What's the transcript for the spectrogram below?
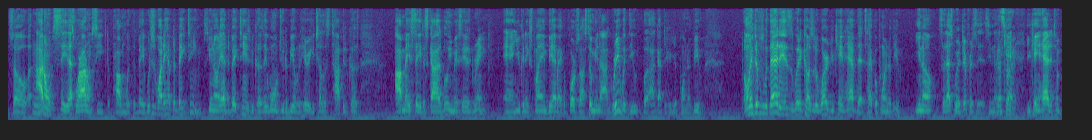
So I mm-hmm. don't see that's where I don't see the problem with debate, which is why they have debate teams. You know, they have debate teams because they want you to be able to hear each other's topics. Because I may say the sky is blue, you may say it's green, and you can explain, be back and forth. So I still may not agree with you, but I got to hear your point of view. The only difference with that is when it comes to the word, you can't have that type of point of view. You know, so that's where the difference is. You know, That's you can't right. you can't have t-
